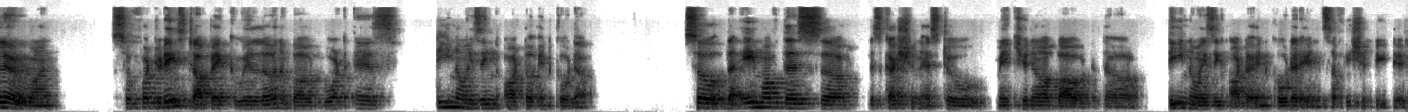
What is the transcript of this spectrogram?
Hello everyone. So for today's topic, we'll learn about what is denoising autoencoder. So the aim of this uh, discussion is to make you know about the denoising autoencoder in sufficient detail.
